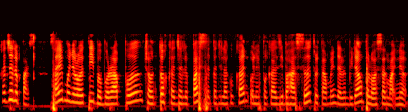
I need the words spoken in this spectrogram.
Kajian lepas. Saya menyoroti beberapa contoh kajian lepas yang telah dilakukan oleh pengkaji bahasa terutama dalam bidang perluasan makna.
